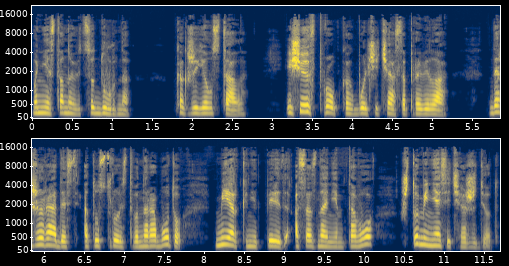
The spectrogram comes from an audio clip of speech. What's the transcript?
мне становится дурно. Как же я устала. Еще и в пробках больше часа провела. Даже радость от устройства на работу меркнет перед осознанием того, что меня сейчас ждет.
